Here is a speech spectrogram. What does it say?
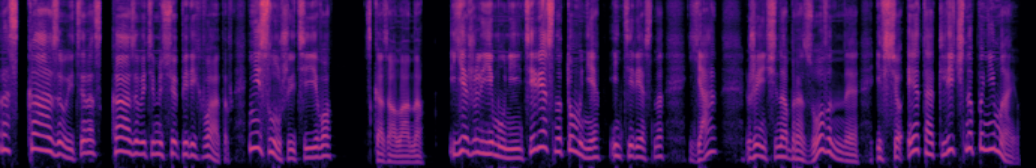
«Рассказывайте, рассказывайте, месье Перехватов, не слушайте его», — сказала она. «Ежели ему не интересно, то мне интересно. Я женщина образованная и все это отлично понимаю».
